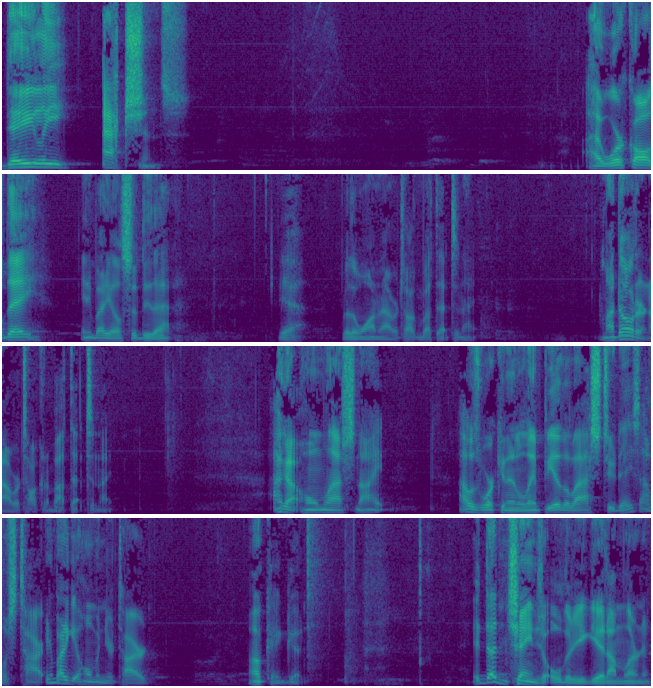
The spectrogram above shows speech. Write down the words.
Daily actions. I work all day. Anybody else would do that? Yeah. Brother Juan and I were talking about that tonight. My daughter and I were talking about that tonight. I got home last night I was working in Olympia the last two days. I was tired. Anybody get home and you're tired? Okay, good. It doesn't change the older you get, I'm learning.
